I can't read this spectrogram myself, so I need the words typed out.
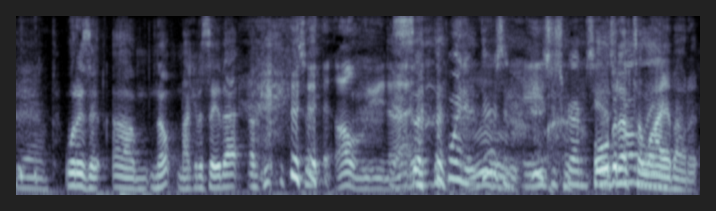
yeah. what is it? Um, nope, not gonna say that. Okay, Oh, you know. the point is, there's an age discrepancy. old that's enough to lie about it.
